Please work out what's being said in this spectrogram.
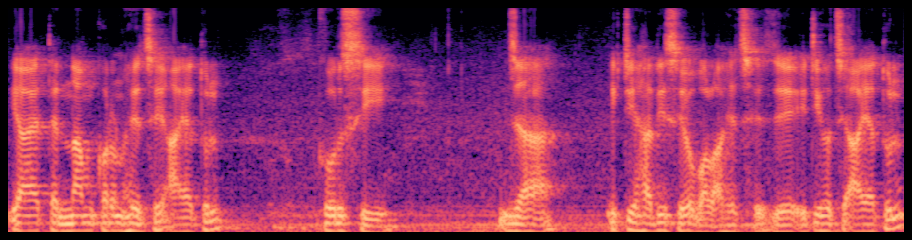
এই আয়াতের নামকরণ হয়েছে আয়াতুল কুরসি, যা একটি হাদিসেও বলা হয়েছে যে এটি হচ্ছে আয়াতুল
